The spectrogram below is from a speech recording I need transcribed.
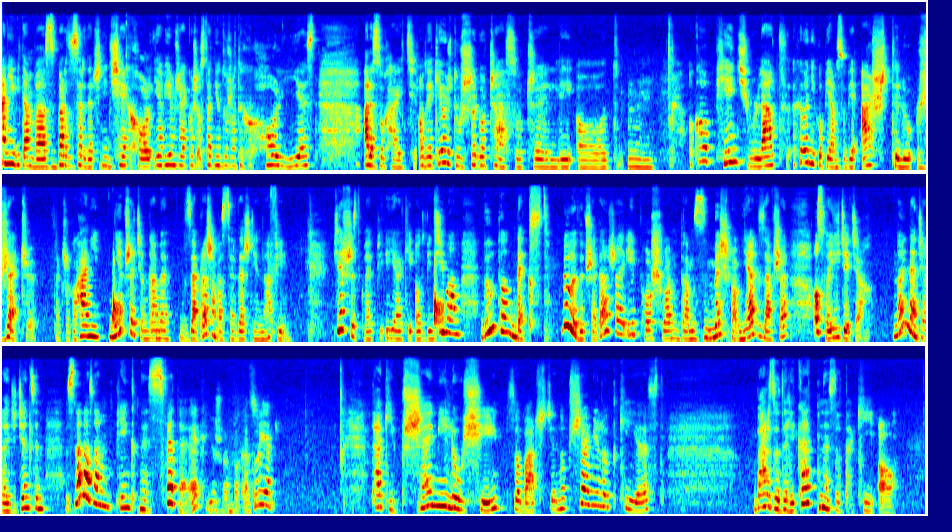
kochani, witam Was bardzo serdecznie. Dzisiaj haul. Ja wiem, że jakoś ostatnio dużo tych holi jest, ale słuchajcie, od jakiegoś dłuższego czasu, czyli od mm, około 5 lat, chyba nie kupiłam sobie aż tylu rzeczy. Także kochani, nie przeciągamy. Zapraszam Was serdecznie na film. Pierwszy sklep, jaki odwiedziłam, był to Next. Były wyprzedaże i poszłam tam z myślą, jak zawsze, o swoich dzieciach. No i na dziale dziecięcym znalazłam piękny sweterek, już Wam pokazuję. Taki przemilusi, zobaczcie, no przemilutki jest. Bardzo delikatny, to taki o.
